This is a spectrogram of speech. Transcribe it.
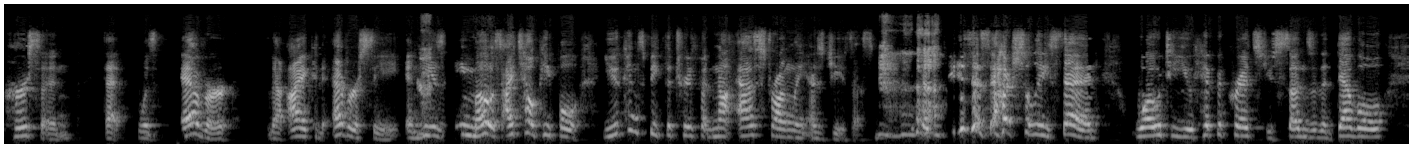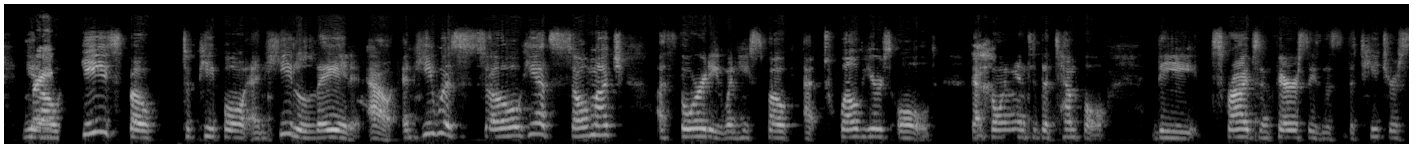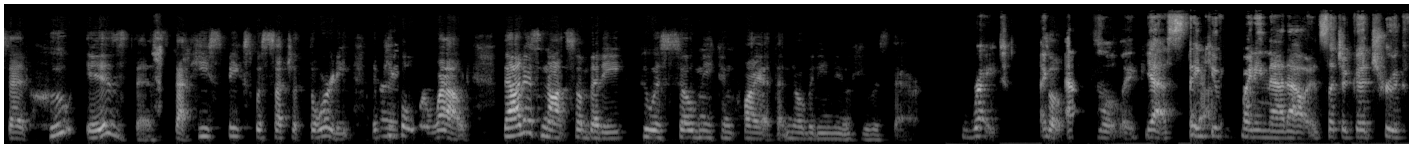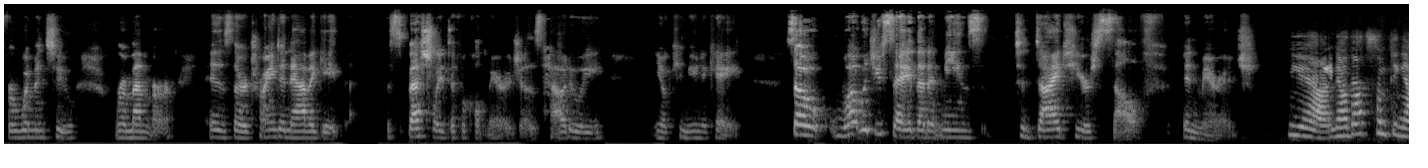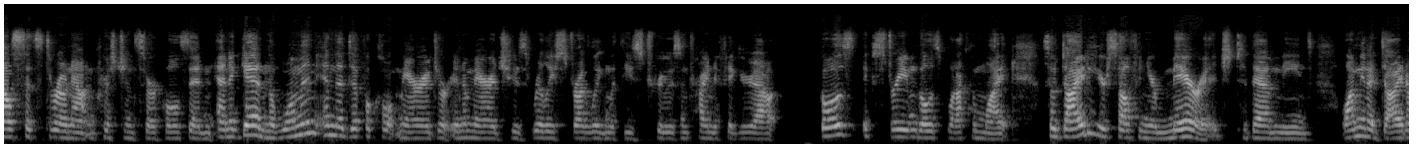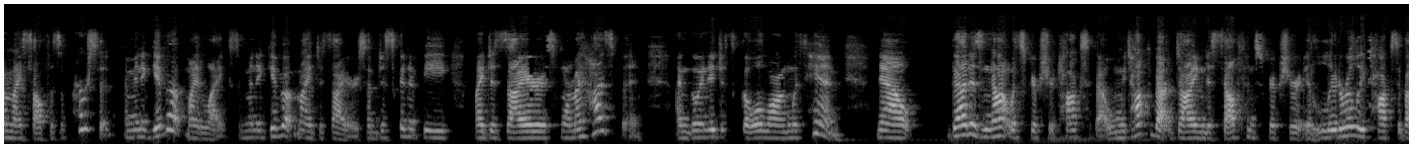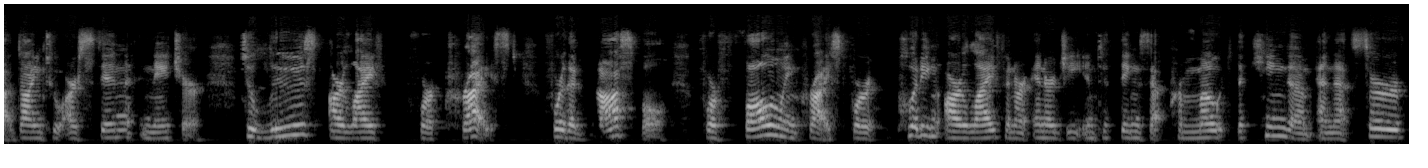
person that was ever that I could ever see. And he is the most, I tell people, you can speak the truth, but not as strongly as Jesus. Jesus actually said, Woe to you hypocrites, you sons of the devil. You right. know, he spoke to people and he laid it out. And he was so, he had so much authority when he spoke at 12 years old that going into the temple, the scribes and Pharisees and the, the, teachers said, Who is this that he speaks with such authority? The right. people were wowed. That is not somebody who is so meek and quiet that nobody knew he was there. Right. So, Absolutely. Yes. Thank yeah. you for pointing that out. It's such a good truth for women to remember is they're trying to navigate especially difficult marriages. How do we, you know, communicate? So what would you say that it means to die to yourself in marriage? Yeah, now that's something else that's thrown out in Christian circles. And, and again, the woman in the difficult marriage or in a marriage who's really struggling with these truths and trying to figure it out goes extreme, goes black and white. So die to yourself in your marriage to them means, well, I'm going to die to myself as a person. I'm going to give up my likes. I'm going to give up my desires. I'm just going to be my desires for my husband. I'm going to just go along with him. Now, that is not what scripture talks about. When we talk about dying to self in scripture, it literally talks about dying to our sin nature, to lose our life for Christ, for the gospel, for following Christ, for putting our life and our energy into things that promote the kingdom and that serve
